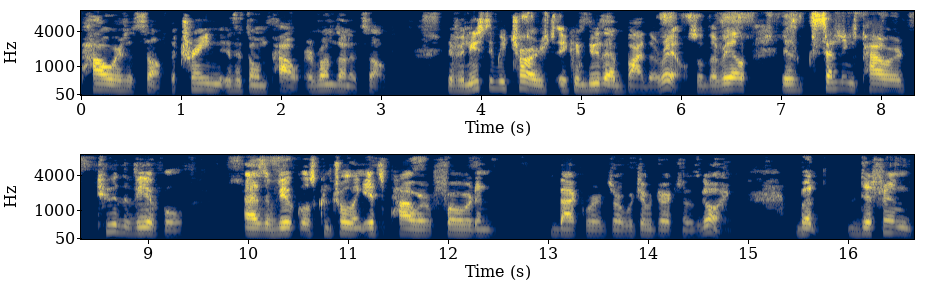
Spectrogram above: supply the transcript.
powers itself. The train is its own power. It runs on itself. If it needs to be charged, it can do that by the rail. So the rail is sending power to the vehicle as the vehicle is controlling its power forward and backwards or whichever direction it's going. But different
